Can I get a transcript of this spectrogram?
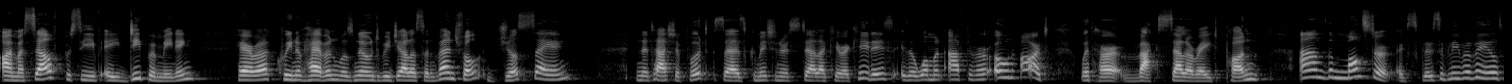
I myself perceive a deeper meaning. Hera, Queen of Heaven, was known to be jealous and vengeful, just saying. Natasha Foote says Commissioner Stella Kyriakides is a woman after her own heart with her Vaccelerate pun. And the monster exclusively revealed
